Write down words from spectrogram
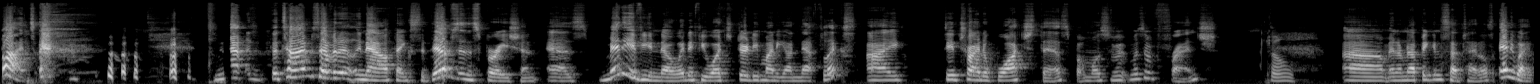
But the time's evidently now, thanks to Deb's inspiration, as many of you know it. If you watch Dirty Money on Netflix, I did try to watch this, but most of it was in French Oh. um, and I'm not big in subtitles. Anyway,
